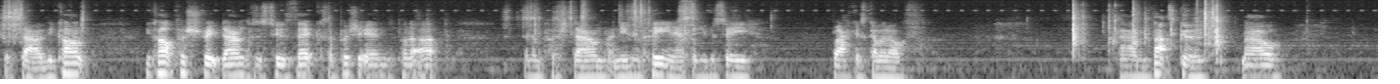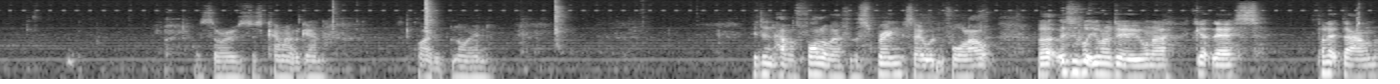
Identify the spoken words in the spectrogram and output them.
push down. You can't you can't push straight down because it's too thick. So push it in, pull it up, and then push down, and you can clean it. As you can see, black is coming off. Um, that's good. Now Sorry, it's just come out again. Quite annoying. It didn't have a follower for the spring, so it wouldn't fall out. But this is what you want to do. You want to get this, pull it down,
